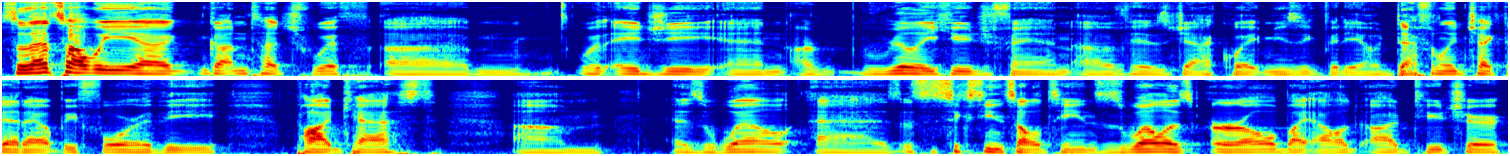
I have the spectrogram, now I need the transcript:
so that's how we uh, got in touch with um, with AG, and a really huge fan of his Jack White music video. Definitely check that out before the podcast. Um, as well as it's the 16 Saltines, as well as Earl by Odd Future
